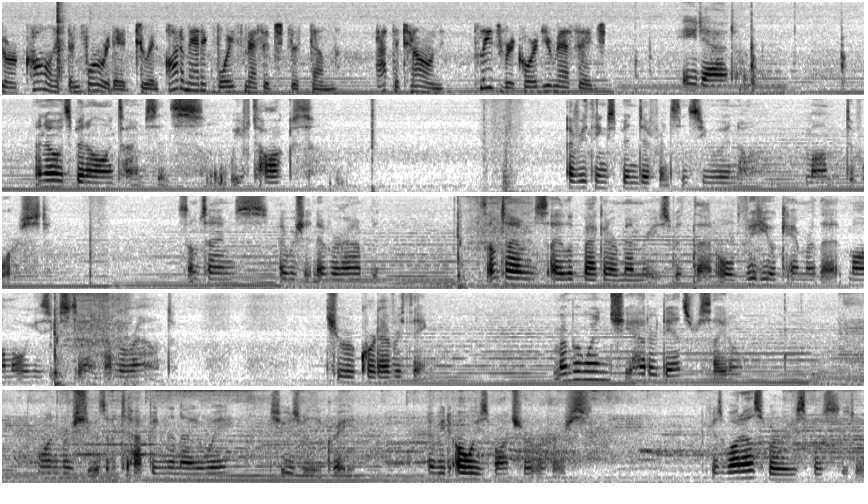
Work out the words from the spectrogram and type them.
Your call has been forwarded to an automatic voice message system. At the tone, please record your message. Hey, Dad. I know it's been a long time since we've talked. Everything's been different since you and Mom divorced. Sometimes I wish it never happened. Sometimes I look back at our memories with that old video camera that Mom always used to have around. She would record everything. Remember when she had her dance recital? The One where she was tapping the night away? She was really great. And we'd always watch her rehearse. Because what else were we supposed to do?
